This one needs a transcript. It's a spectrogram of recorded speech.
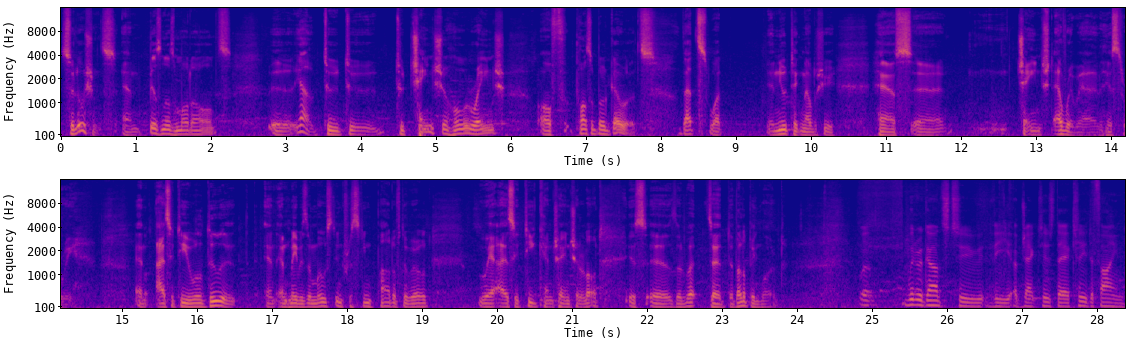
solutions and business models, uh, yeah, to, to, to change a whole range of possible goals. That's what a new technology has uh, changed everywhere in history. And ICT will do it. And, and maybe the most interesting part of the world where ICT can change a lot is uh, the, the developing world. Well, with regards to the objectives, they're clearly defined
